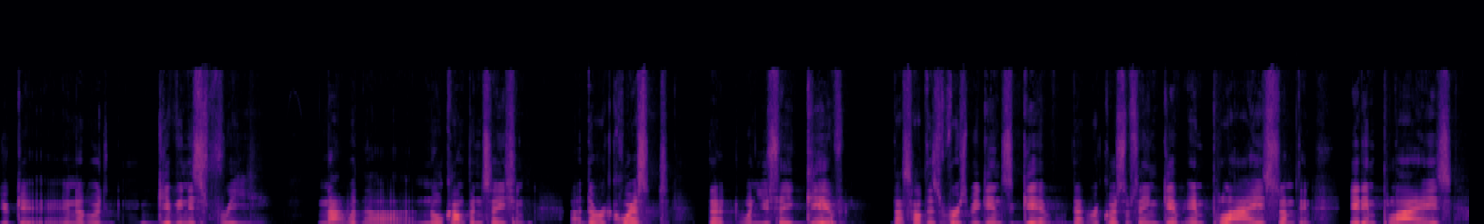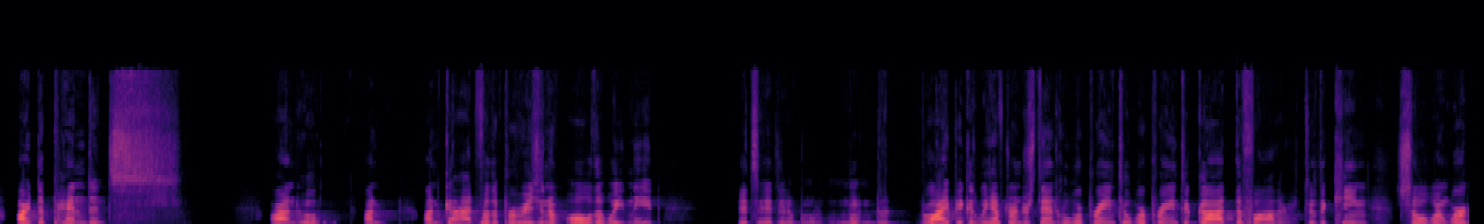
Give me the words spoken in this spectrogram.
You get, in other words, giving is free, not with uh, no compensation. Uh, the request that when you say give, that's how this verse begins give. That request of saying give implies something. It implies our dependence on who? On, on God for the provision of all that we need. It's, it, why? Because we have to understand who we're praying to. We're praying to God the Father, to the King. So when we're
